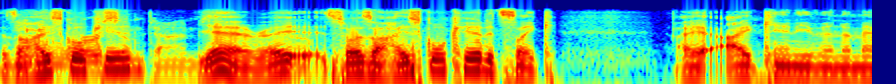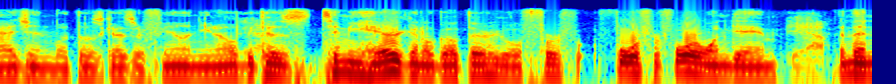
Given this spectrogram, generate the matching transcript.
as a high school kid, sometimes. yeah, right. Yeah. So as a high school kid, it's like I I can't even imagine what those guys are feeling, you know, Yeah. because Timmy Harrigan will go up there, he'll go for four for four one game, Yeah. and then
